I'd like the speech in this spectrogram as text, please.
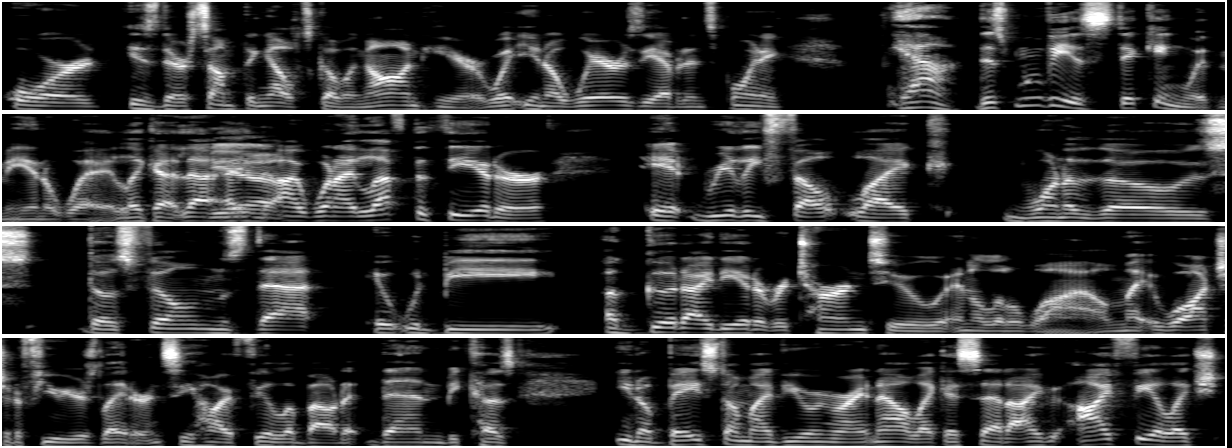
or is there something else going on here? What, you know, where is the evidence pointing? Yeah, this movie is sticking with me in a way. Like I, I, I, when I left the theater, it really felt like one of those, those films that it would be a good idea to return to in a little while. Might watch it a few years later and see how I feel about it then because you know, based on my viewing right now, like I said, I I feel like she,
